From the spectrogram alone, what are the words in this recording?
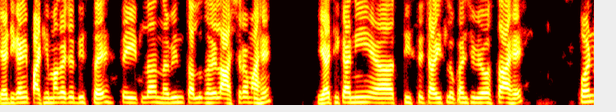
या ठिकाणी पाठीमागं जे दिसतंय ते इथलं नवीन चालू झालेला आश्रम आहे. या ठिकाणी तीस ते चाळीस लोकांची व्यवस्था आहे. पण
